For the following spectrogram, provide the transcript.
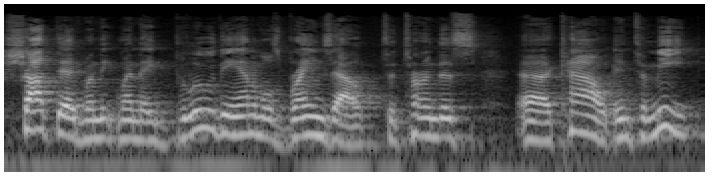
shot dead when the, when they blew the animal's brains out to turn this uh, cow into meat.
